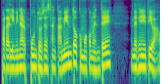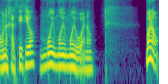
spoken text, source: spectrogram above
para eliminar puntos de estancamiento, como comenté, en definitiva, un ejercicio muy, muy, muy bueno. Bueno,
